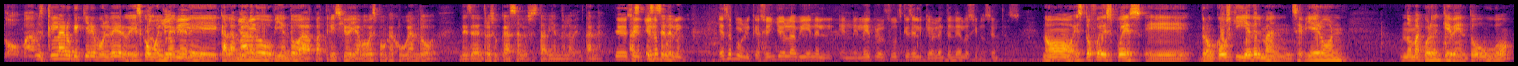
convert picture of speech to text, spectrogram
No mames, claro que quiere volver, güey. Es como el yo meme vi- de Calamardo viendo a Patricio y a Bob Esponja jugando desde dentro de su casa, los está viendo en la ventana. Así- ese esa publicación yo la vi en el, en el April Fools, que es el equivalente al Día de los Inocentes. No, esto fue después. Eh, Gronkowski y Edelman se vieron, no me acuerdo en qué evento hubo,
